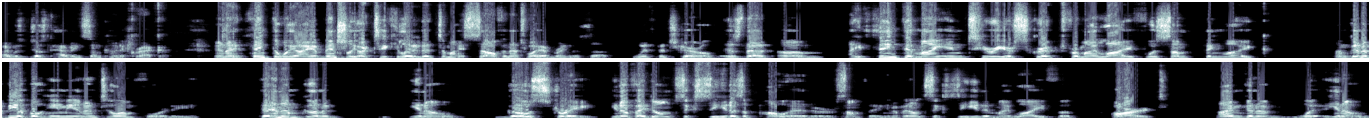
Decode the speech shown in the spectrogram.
I was just having some kind of crack up. And I think the way I eventually articulated it to myself, and that's why I bring this up with Fitzgerald, is that, um, I think that my interior script for my life was something like, I'm going to be a bohemian until I'm 40. Then I'm going to, you know, go straight. You know, if I don't succeed as a poet or something, you know, if I don't succeed in my life of art, I'm going to, you know,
